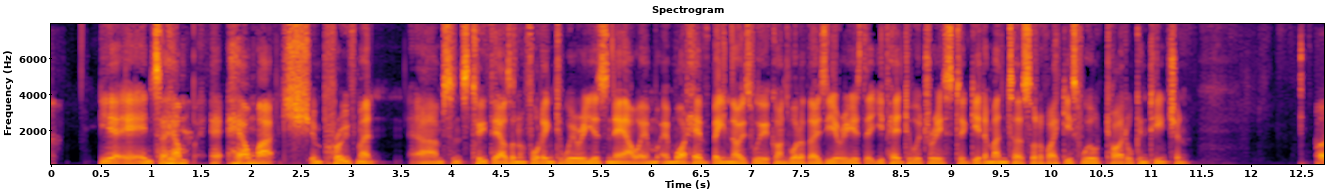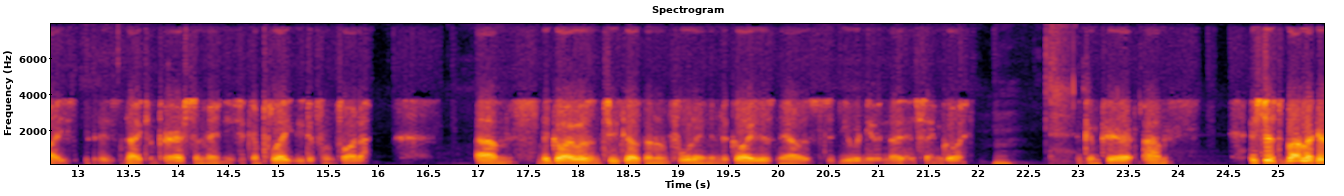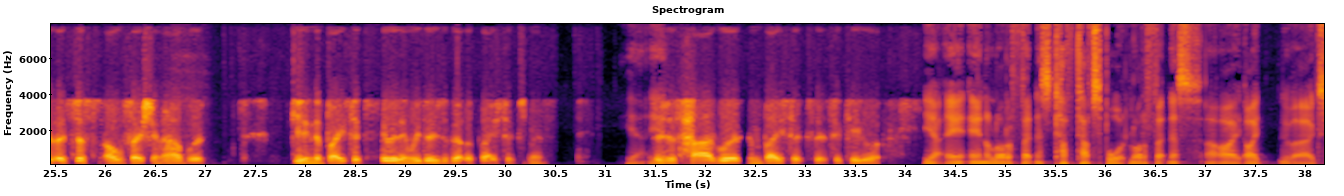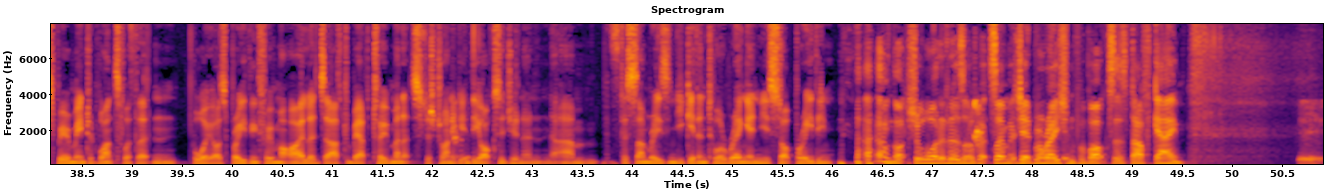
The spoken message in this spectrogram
Yeah, and so how how much improvement um, since 2014 to where he is now, and, and what have been those work ons? What are those areas that you've had to address to get him into sort of, I guess, world title contention? Oh, there's no comparison, man. He's a completely different fighter. Um, the guy was in 2014, and the guy he is now is you wouldn't even know the same guy. Mm. compare it. Um, it's just, but look, it's just old-fashioned hard work, getting the basics. Everything we do is about the basics, man. Yeah, yeah. It's just hard work and basics. That's the key to it. Yeah, and, and, a lot of fitness, tough, tough sport, a lot of fitness. I, I uh, experimented once with it, and boy, I was breathing through my eyelids after about two minutes just trying to get the oxygen. And um, for some reason, you get into a ring and you stop breathing. I'm not sure what it is. I've got so much admiration for boxers. Tough game. Yeah.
